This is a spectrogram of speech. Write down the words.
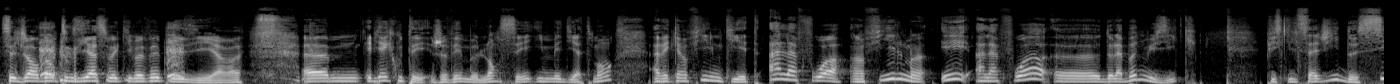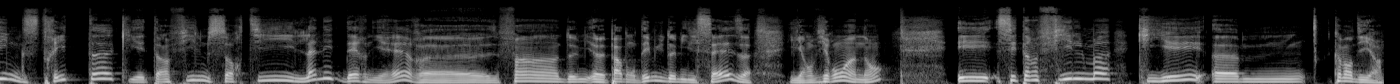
C'est le genre d'enthousiasme qui me fait plaisir. Euh, eh bien, écoutez, je vais me lancer immédiatement avec un film qui est à la fois un film et à la fois euh, de la bonne musique. Puisqu'il s'agit de Sing Street, qui est un film sorti l'année dernière, euh, fin demi- euh, pardon début 2016, il y a environ un an, et c'est un film qui est euh, comment dire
